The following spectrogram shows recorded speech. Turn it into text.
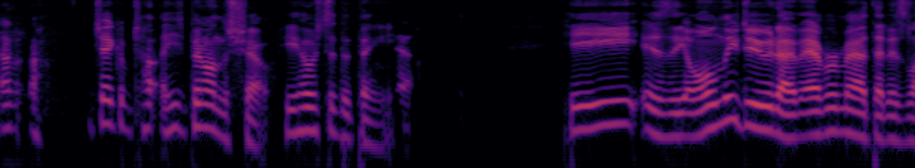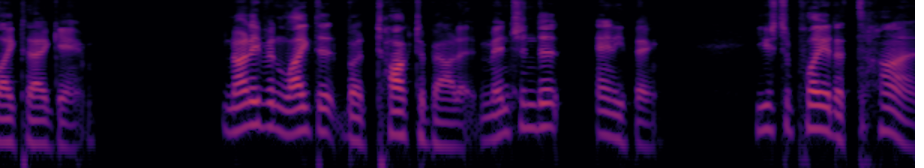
uh, uh, Jacob, he's been on the show. He hosted the thingy. Yeah. He is the only dude I've ever met that has liked that game. Not even liked it, but talked about it, mentioned it, anything. Used to play it a ton.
